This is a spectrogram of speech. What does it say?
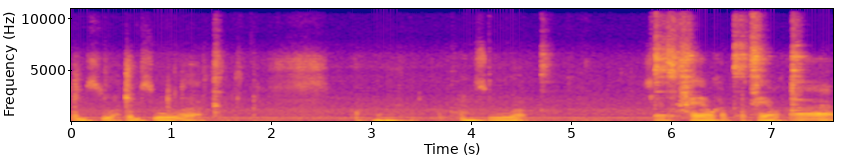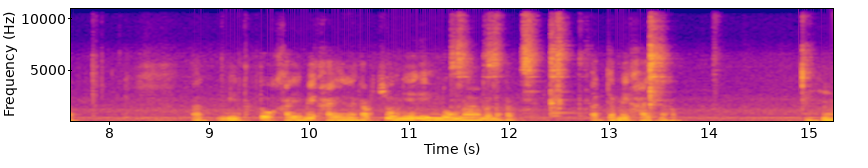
ต้มสั่วต้มสั่ว อืมต้มสั่วใส่แคลครับแคลครับอาจมีตัวไข่ไม่ไข่นะครับ ช่วงนี้เองลงน้ำแล้วนะครับ อาจจะไม่ไข่นะครับอื้อหือ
